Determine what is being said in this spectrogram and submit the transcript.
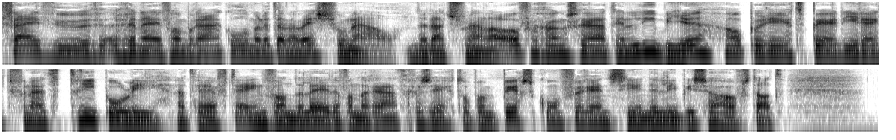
Vijf uur, René van Brakel met het NOS-journaal. De Nationale Overgangsraad in Libië opereert per direct vanuit Tripoli. Dat heeft een van de leden van de raad gezegd op een persconferentie in de Libische hoofdstad.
